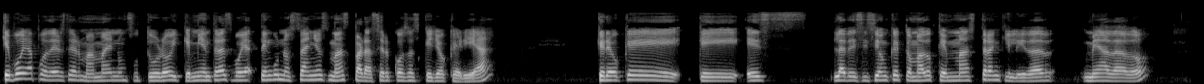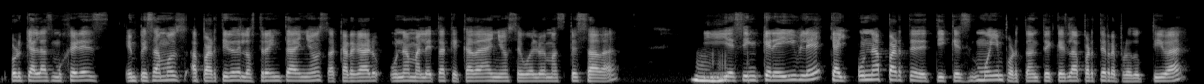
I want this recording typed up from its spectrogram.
que voy a poder ser mamá en un futuro y que mientras voy a, tengo unos años más para hacer cosas que yo quería. Creo que, que es la decisión que he tomado que más tranquilidad me ha dado, porque a las mujeres empezamos a partir de los 30 años a cargar una maleta que cada año se vuelve más pesada. Y es increíble que hay una parte de ti que es muy importante, que es la parte reproductiva.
